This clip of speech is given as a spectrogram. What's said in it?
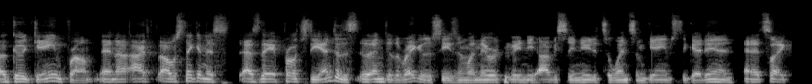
a good game from. And I, I was thinking this as they approached the end of the, the end of the regular season when they were they mm-hmm. obviously needed to win some games to get in. And it's like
